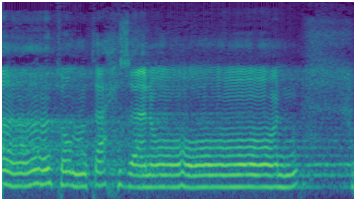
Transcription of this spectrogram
أنتم تحزنون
